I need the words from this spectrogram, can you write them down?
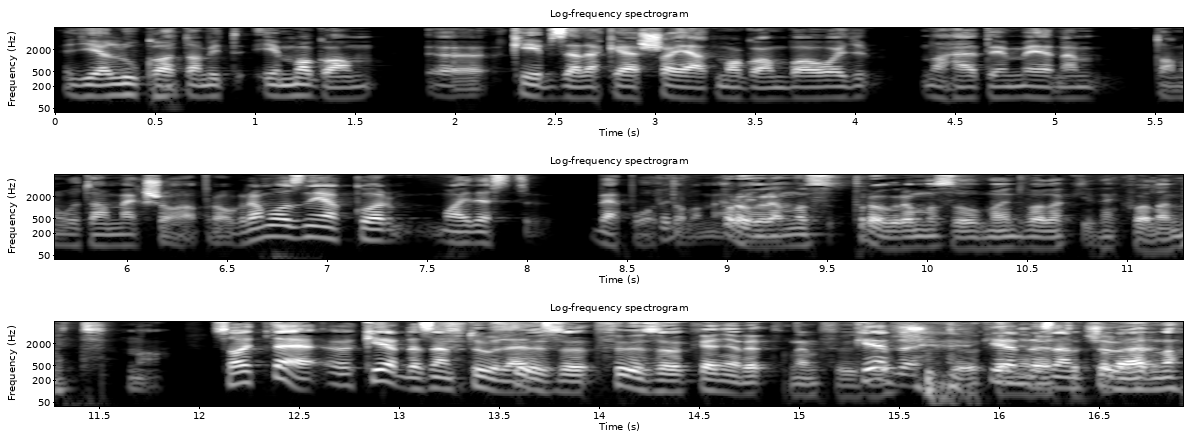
egy ilyen lukat, amit én magam képzelek el saját magamba, hogy na hát én miért nem tanultam meg soha programozni, akkor majd ezt bepótolom el. Programoz, programozol majd valakinek valamit. Na. Szóval te, kérdezem tőled. Főzöl, főzöl kenyeret, nem főzöl Kérde, kérdezem a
